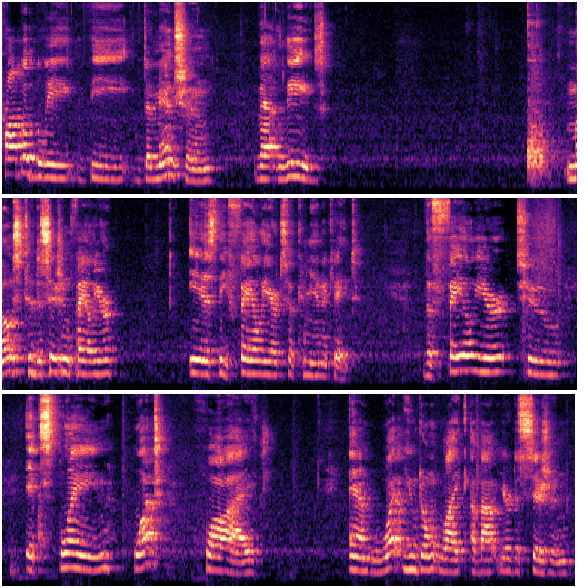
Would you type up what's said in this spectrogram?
probably the dimension that leads most to decision failure is the failure to communicate. The failure to explain what, why, and what you don't like about your decision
